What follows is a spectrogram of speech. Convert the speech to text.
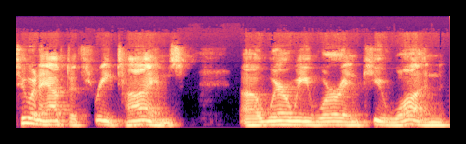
two and a half to three times uh, where we were in Q1.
